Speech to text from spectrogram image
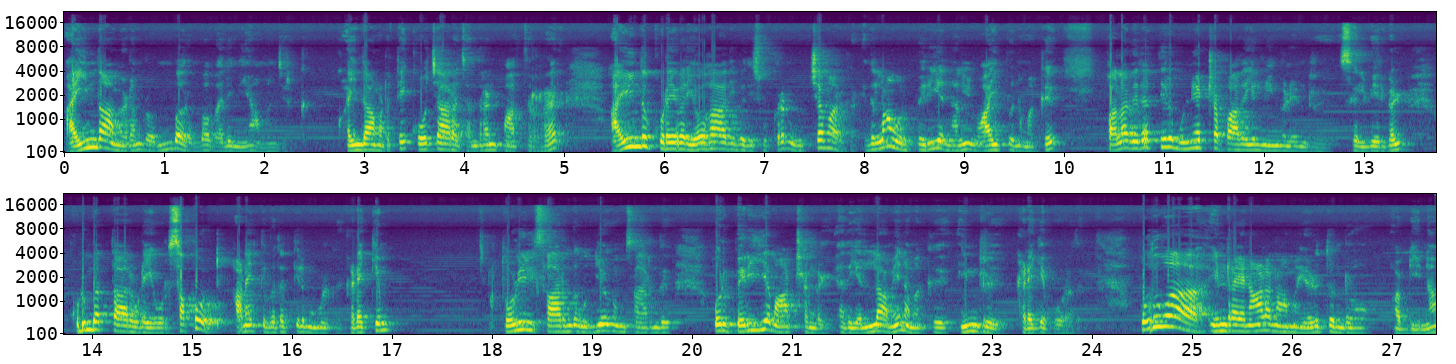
ஐந்தாம் இடம் ரொம்ப ரொம்ப வலிமையாக அமைஞ்சிருக்கு. ஐந்தாம் இடத்தை கோச்சார சந்திரன் பார்த்துடுறார். ஐந்து குடைவர் யோகாதிபதி சுக்கிரன் உச்சமாக இருக்கார். இதெல்லாம் ஒரு பெரிய நல் வாய்ப்பு நமக்கு. பல விதத்திலும் முன்னேற்ற பாதையில் நீங்கள் இன்று செல்வீர்கள். குடும்பத்தாருடைய ஒரு சப்போர்ட் அனைத்து விதத்திலும் உங்களுக்கு கிடைக்கும். தொழில் சார்ந்து உத்தியோகம் சார்ந்து ஒரு பெரிய மாற்றங்கள் அது எல்லாமே நமக்கு இன்று கிடைக்க போகிறது பொதுவாக இன்றைய நாளை நாம் எடுத்துட்டோம் அப்படின்னா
